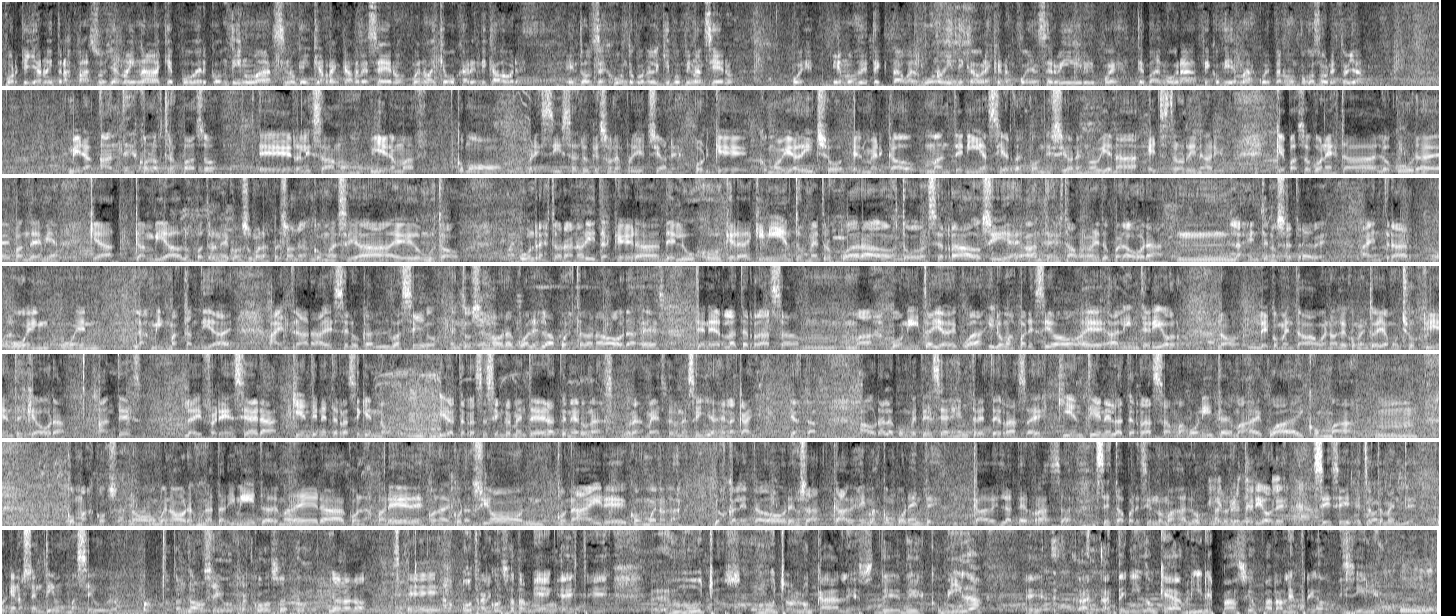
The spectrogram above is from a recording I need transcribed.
porque ya no hay traspasos, ya no hay nada que poder continuar, sino que hay que arrancar de cero, bueno, hay que buscar indicadores. Entonces, junto con el equipo financiero, pues hemos detectado algunos indicadores que nos pueden servir, pues temas demográficos y demás. Cuéntanos un poco sobre esto, Jan. Mira, antes con los traspasos eh, realizábamos y eran más como precisas lo que son las proyecciones, porque como había dicho, el mercado mantenía ciertas condiciones, no había nada extraordinario. ¿Qué pasó con esta locura de pandemia? Que ha cambiado los patrones de consumo de las personas, como decía eh, don Gustavo un restaurante ahorita que era de lujo, que era de 500 metros cuadrados, todo encerrado, sí, eh, antes estaba muy bonito, pero ahora mm, la gente no se atreve a entrar o, en, o en las mismas cantidades a entrar a ese local vacío. Entonces ahora cuál es la apuesta ganadora? Es tener la terraza mm, más bonita y adecuada y lo más parecido eh, al interior, ¿no? Le comentaba, bueno, le comentó ya a muchos clientes que ahora antes la diferencia era quién tiene terraza y quién no. Y la terraza simplemente era tener unas, unas mesas y unas sillas en la calle. Ya está. Ahora la competencia es entre terrazas, es quién tiene la terraza más bonita, más adecuada y con más... Mm, con más cosas, ¿no? Bueno, ahora es una tarimita de madera, con las paredes, con la decoración, con aire, con, bueno, los calentadores, o sea, cada vez hay más componentes, cada vez la terraza se está pareciendo más a, a los interiores. Sí, sí, exactamente, porque nos sentimos más seguros. Entonces, otra cosa... No, no, no. Eh, otra cosa también, este, eh, muchos, muchos locales de, de comida eh, han, tenido que abrir espacios para la entrega a domicilio.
